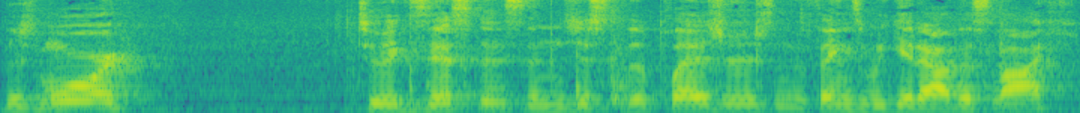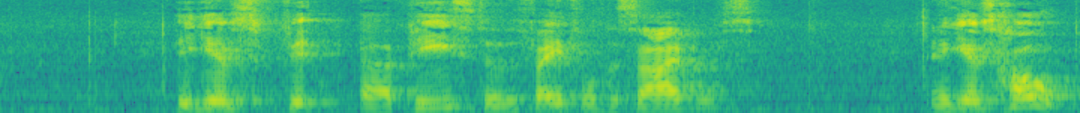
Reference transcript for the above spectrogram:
there's more to existence than just the pleasures and the things we get out of this life. He gives uh, peace to the faithful disciples, and he gives hope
